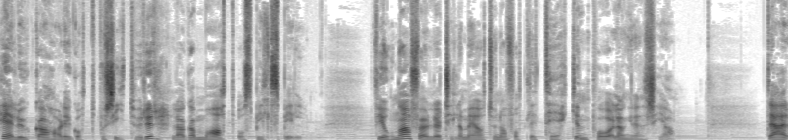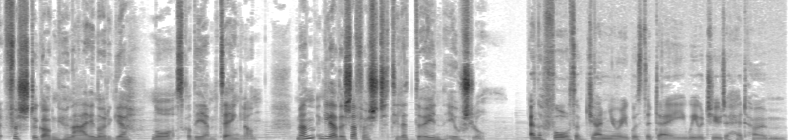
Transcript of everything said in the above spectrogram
Hele uka har de gått på skiturer, laga mat og spilt spill. Fiona føler til og med at hun har fått litt teken på langrennsskia. Det er første gang hun er i Norge. Nå skal de hjem til England. Men gleder seg først til et døgn i Oslo. And the 4th of January was the day we were due to head home.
